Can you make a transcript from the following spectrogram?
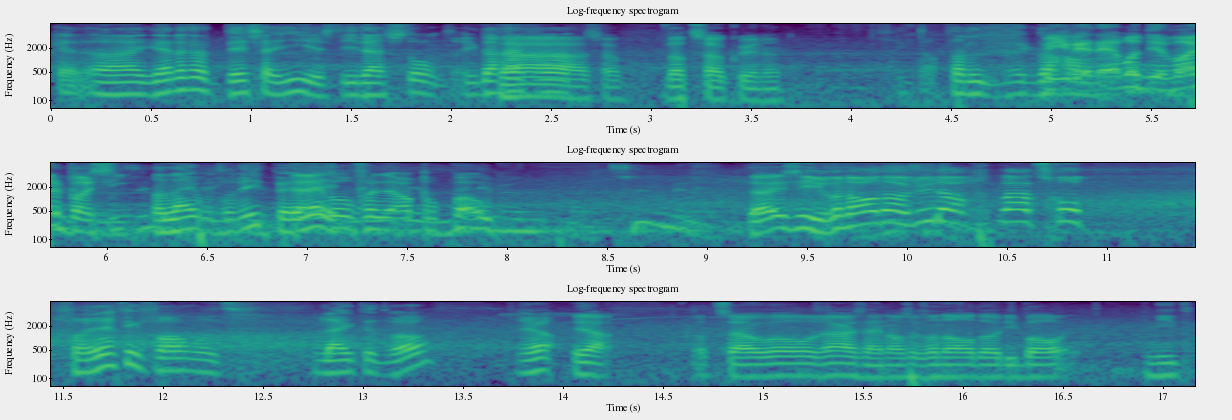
Ik, eh, ik denk dat Desailly is die daar stond. Ik dacht Ja, even... zo. dat zou kunnen. Ik dacht, dat, ik dacht al- de war, Bassie. Dat lijkt me toch niet Pelé? van de apropos. Daar is hij. Ronaldo, nu dan. Geplaatst schot. Van richting veranderd, lijkt het wel. Ja. Dat zou wel raar zijn als Ronaldo die bal niet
